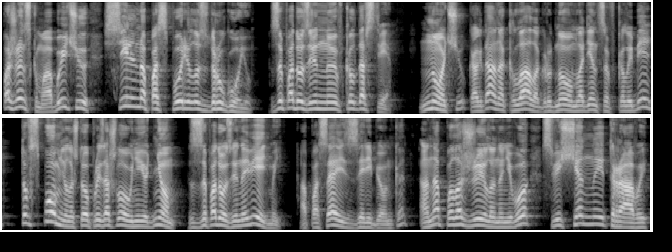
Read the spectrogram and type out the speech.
по женскому обычаю сильно поспорила с другою, заподозренную в колдовстве. Ночью, когда она клала грудного младенца в колыбель, то вспомнила, что произошло у нее днем с заподозренной ведьмой, Опасаясь за ребенка, она положила на него священные травы,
